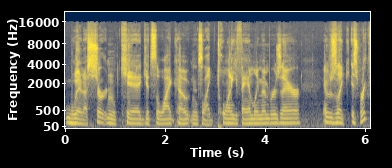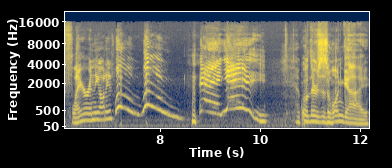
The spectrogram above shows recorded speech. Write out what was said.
when a certain kid gets the white coat and it's like 20 family members there, it was like, is Ric Flair in the audience? Woo! Woo! hey, yay! Well, there's this one guy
